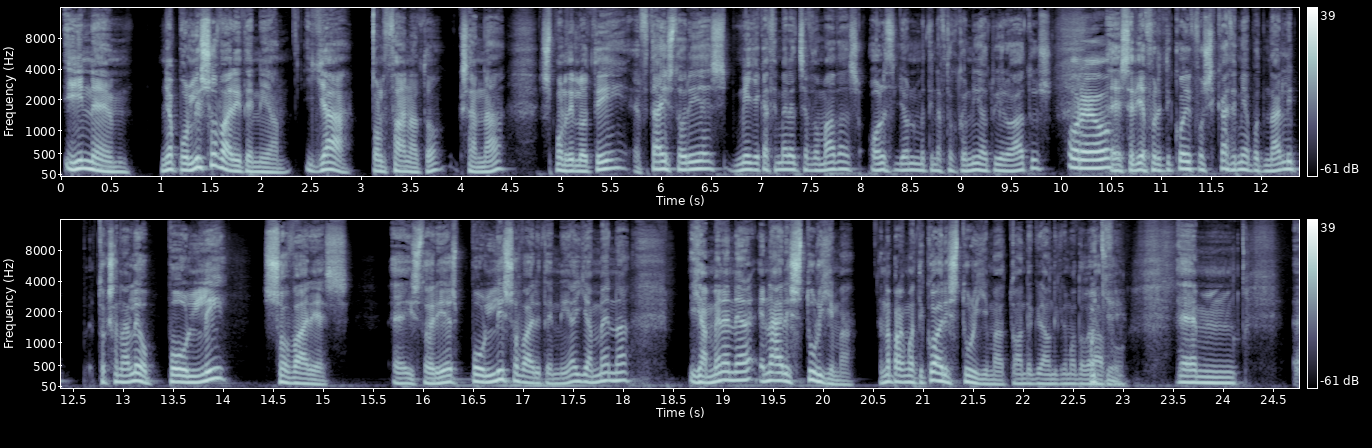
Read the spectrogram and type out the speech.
Είναι μια πολύ σοβαρή ταινία για τον θάνατο, ξανά. Σπονδυλωτή, 7 ιστορίες, μία για κάθε μέρα της εβδομάδας, όλες τελειώνουν με την αυτοκτονία του ήρωά τους Ωραίο. ε, σε διαφορετικό ύφο η κάθε μία από την άλλη. Το ξαναλέω, πολύ σοβαρές ε, ιστορίες, πολύ σοβαρή ταινία. Για μένα, για μένα είναι ένα, ένα αριστούργημα. Ένα πραγματικό αριστούργημα το underground κινηματογράφο. Οκ. Ε, μ, ε,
